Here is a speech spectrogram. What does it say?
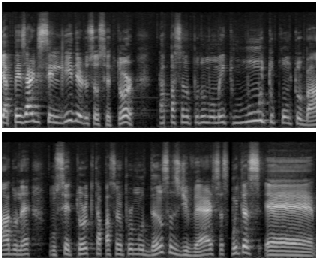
que apesar de ser líder do seu setor, está passando por um momento muito conturbado, né? Um setor que está passando por mudanças diversas, muitas é,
